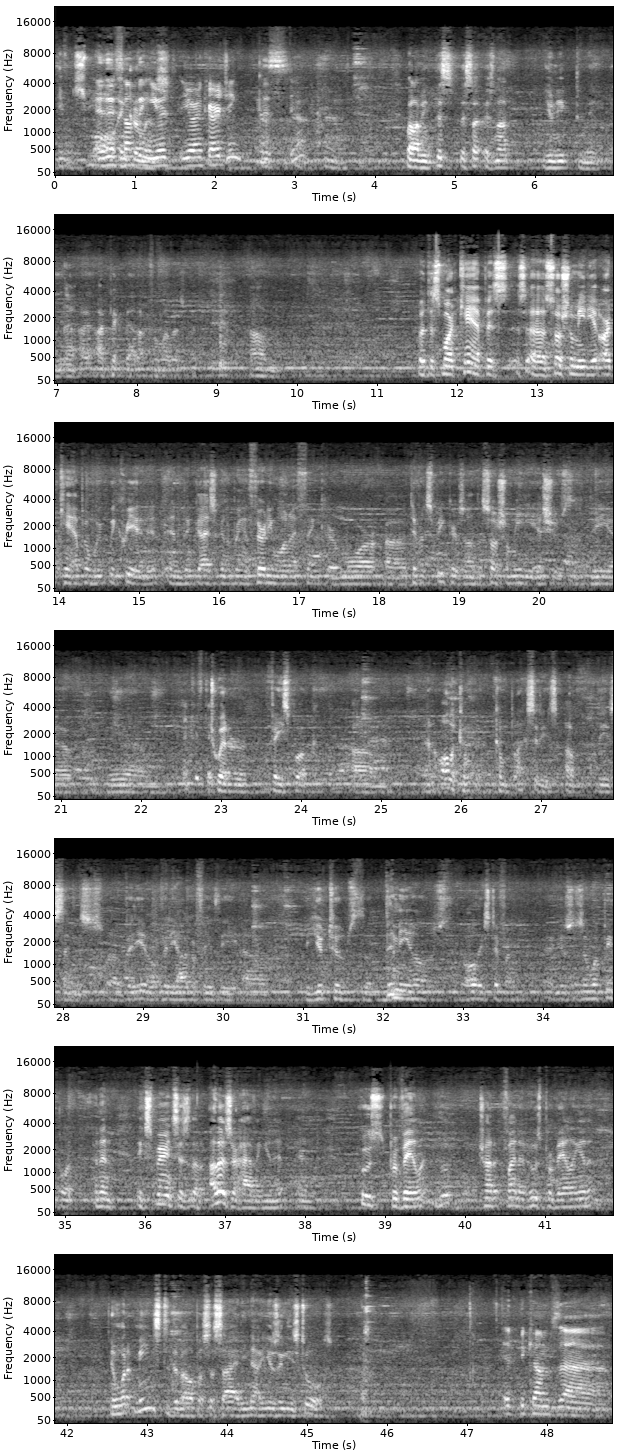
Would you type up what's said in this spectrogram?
even small Is this something you're you're encouraging? This Yeah, yeah. Well, I mean, this this is not unique to me. I, mean, I, I picked that up from others, but. Um, but the Smart Camp is a social media art camp, and we, we created it. And the guys are going to bring in 31, I think, or more uh, different speakers on the social media issues, the uh, the um. Twitter, Facebook, um, complexities of these things, uh, video, videography, the, uh, the YouTubes, the Vimeos, all these different uses, and what people are, and then experiences that others are having in it, and who's prevalent, who, try to find out who's prevailing in it, and what it means to develop a society now using these tools. It becomes uh,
